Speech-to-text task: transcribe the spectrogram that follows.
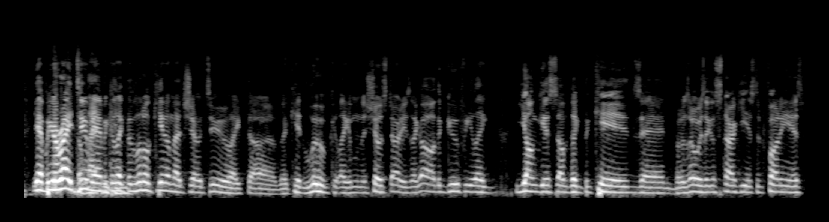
yeah, but you're right too, man. Latin Because like the little kid on that show too, like the the kid Luke, like when the show started, he's like, oh, the goofy like youngest of the the kids, and but it was always like the snarkiest and funniest.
